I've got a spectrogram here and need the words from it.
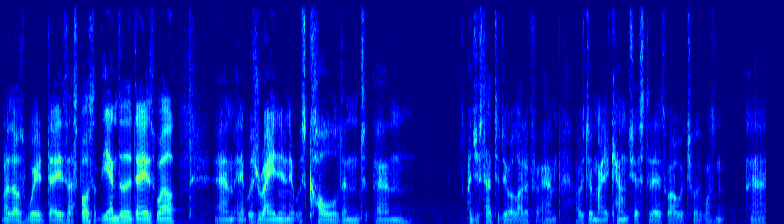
one of those weird days. I suppose at the end of the day as well, um, and it was raining and it was cold and um, I just had to do a lot of. Um, I was doing my accounts yesterday as well, which wasn't uh,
